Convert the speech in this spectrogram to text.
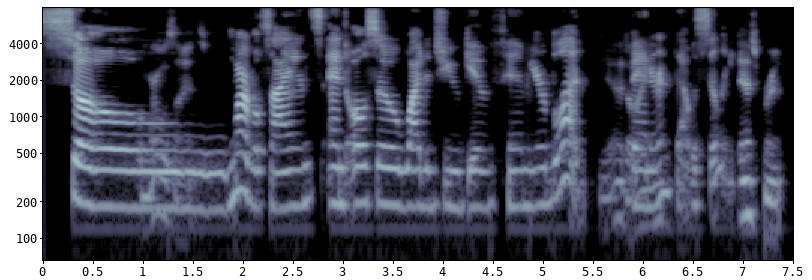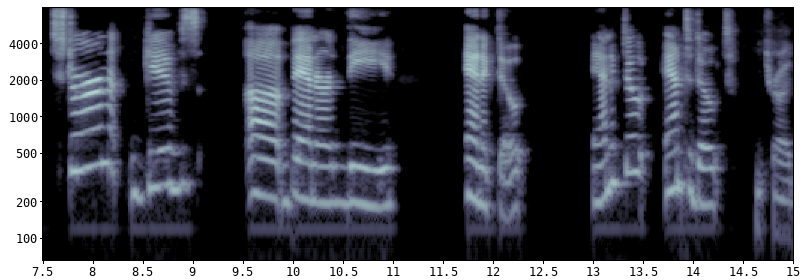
So, Marvel science. Marvel science. And also, why did you give him your blood, yeah. Banner? That was silly. Desperate. Stern gives uh Banner the anecdote. Anecdote? Antidote. He tried.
